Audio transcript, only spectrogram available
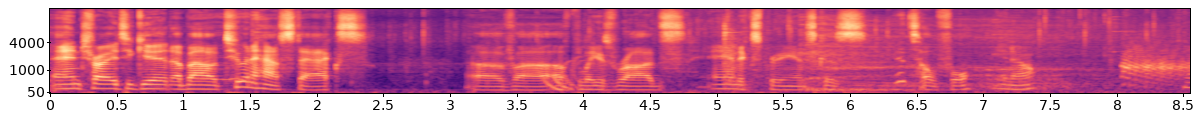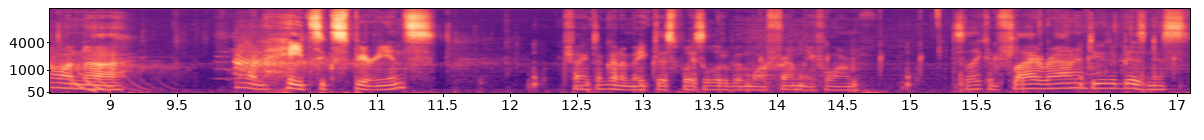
and try to get about two and a half stacks of, uh, of blaze rods and experience, because it's helpful, you know. No one, uh, no one hates experience. In fact, I'm gonna make this place a little bit more friendly for them, so they can fly around and do their business.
